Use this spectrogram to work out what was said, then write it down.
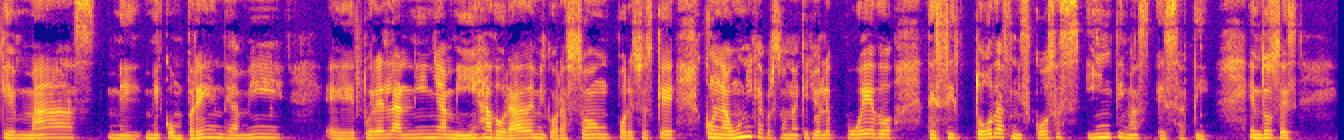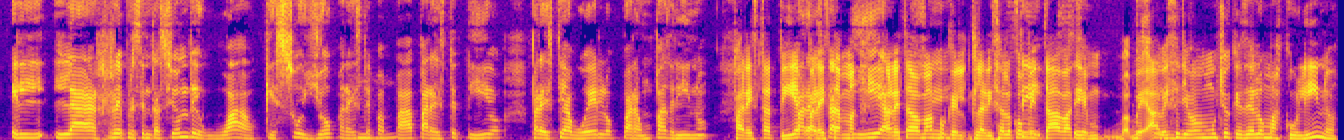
que más me, me comprende a mí, eh, tú eres la niña, mi hija adorada de mi corazón, por eso es que con la única persona que yo le puedo decir todas mis cosas íntimas es a ti. Entonces, el, la representación de, wow, ¿qué soy yo para este papá, para este tío, para este abuelo, para un padrino? Para esta tía, para, esta, tía, para esta mamá, sí. porque Clarisa lo comentaba, Sí, sí, que a veces llevamos mucho que es de lo masculino,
